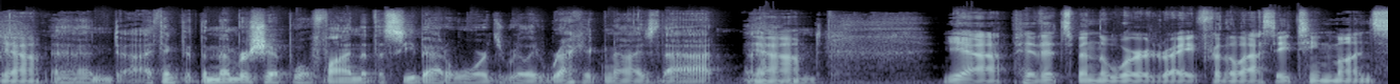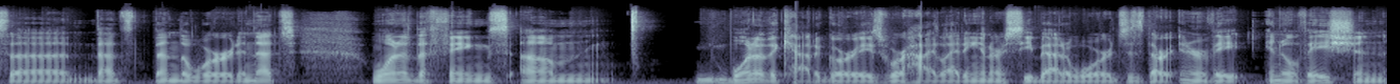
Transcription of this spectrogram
Yeah. And I think that the membership will find that the CBAD Awards really recognize that. Yeah. And yeah, pivot's been the word, right? For the last 18 months, uh, that's been the word. And that's one of the things, um, one of the categories we're highlighting in our CBAD Awards is our Innovate Innovation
